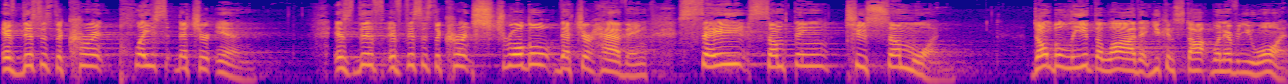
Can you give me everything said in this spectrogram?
If this is the current place that you're in, is this, if this is the current struggle that you're having, say something to someone. Don't believe the lie that you can stop whenever you want.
